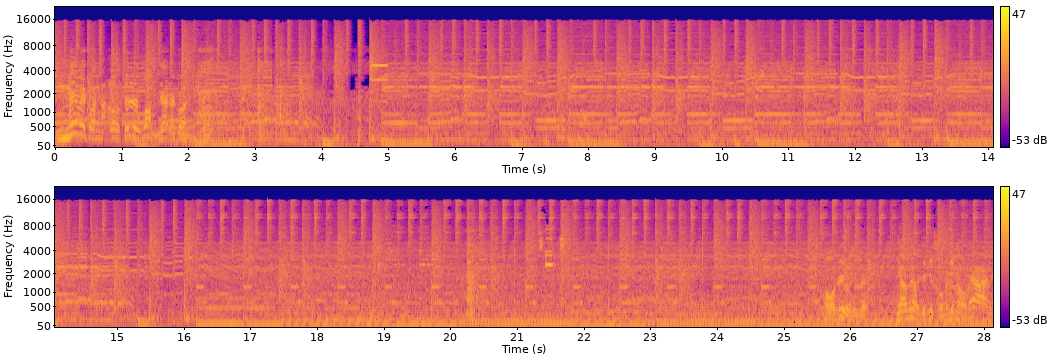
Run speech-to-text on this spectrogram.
没没转他了，这是我们家在转。哦，这有一个，你要没有这你说不清楚。啥呢？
